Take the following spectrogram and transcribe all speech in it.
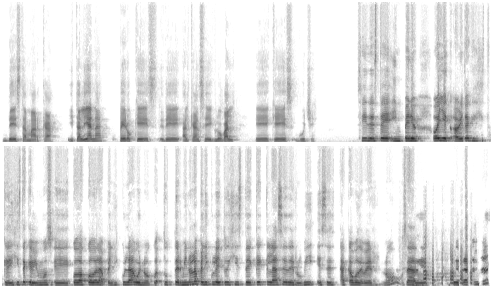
de esta marca italiana, pero que es de alcance global, eh, que es Gucci. Sí, de este imperio. Oye, ahorita que dijiste que vimos eh, codo a codo la película, bueno, tú terminó la película y tú dijiste, ¿qué clase de rubí ese acabo de ver, no? O sea, de,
